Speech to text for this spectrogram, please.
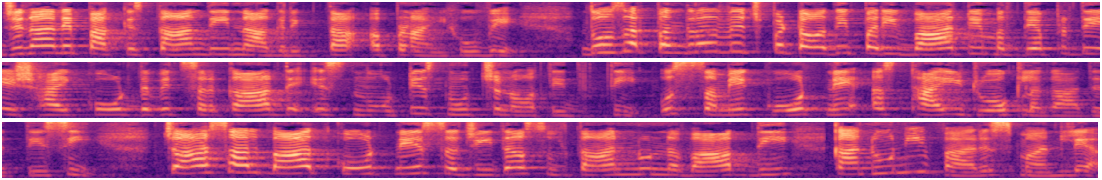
ਜਿਨ੍ਹਾਂ ਨੇ ਪਾਕਿਸਤਾਨ ਦੀ ਨਾਗਰਿਕਤਾ ਅਪਣਾਈ ਹੋਵੇ। 2015 ਵਿੱਚ ਪਟੌਦੀ ਪਰਿਵਾਰ ਨੇ ਮੱਧ ਪ੍ਰਦੇਸ਼ ਹਾਈ ਕੋਰਟ ਦੇ ਵਿੱਚ ਸਰਕਾਰ ਦੇ ਇਸ ਨੋਟਿਸ ਨੂੰ ਚੁਣੌਤੀ ਦਿੱਤੀ। ਉਸ ਸਮੇਂ ਕੋਰਟ ਨੇ ਅਸਥਾਈ ਰੋਕ ਲਗਾ ਦਿੱਤੀ ਸੀ। 4 ਸਾਲ ਬਾਅਦ ਕੋਰਟ ਨੇ ਸਜੀਦਾ ਸੁਲਤਾਨ ਨੂੰ ਨਵਾਬ ਦੀ ਕਾਨੂੰਨੀ ਵਾਰਿਸ ਮੰਨ ਲਿਆ,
